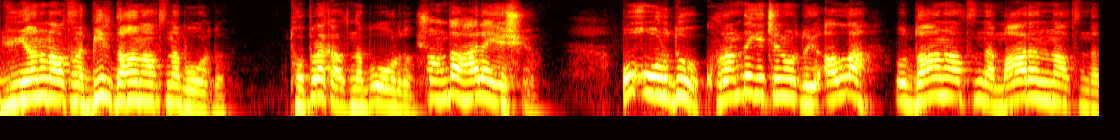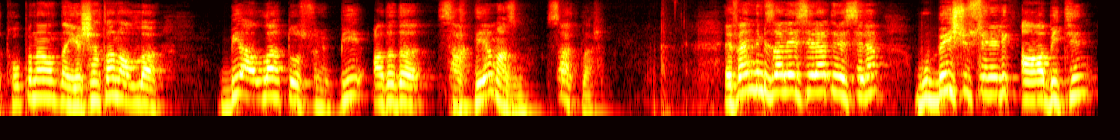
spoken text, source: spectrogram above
dünyanın altında bir dağın altında bu ordu. Toprak altında bu ordu. Şu anda hala yaşıyor. O ordu, Kur'an'da geçen orduyu Allah o dağın altında, mağaranın altında, toprağın altında yaşatan Allah bir Allah dostunu bir adada saklayamaz mı? Saklar. Efendimiz Aleyhisselatü Vesselam bu 500 senelik abidin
